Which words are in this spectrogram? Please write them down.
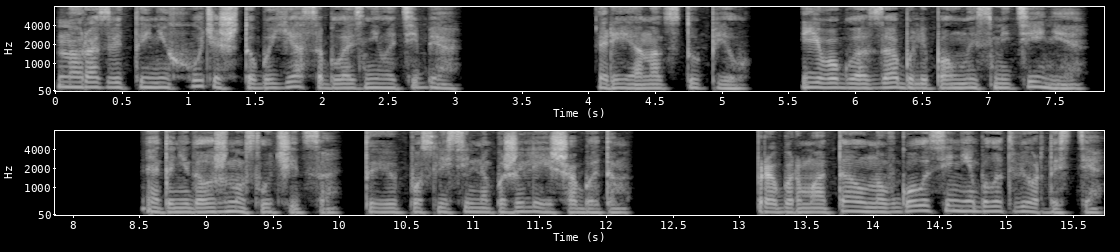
«Но разве ты не хочешь, чтобы я соблазнила тебя?» Риан отступил. Его глаза были полны смятения, это не должно случиться. Ты после сильно пожалеешь об этом. Пробормотал, но в голосе не было твердости.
